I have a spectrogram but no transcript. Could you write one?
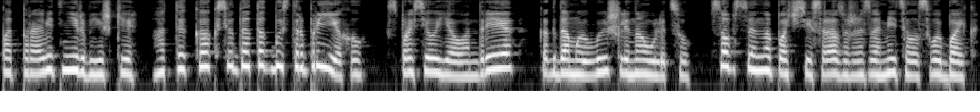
подправить нервишки. «А ты как сюда так быстро приехал?» – спросил я у Андрея, когда мы вышли на улицу. Собственно, почти сразу же заметила свой байк.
